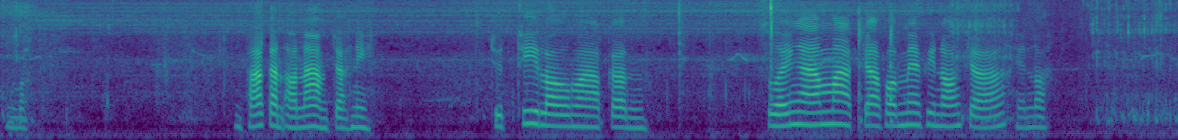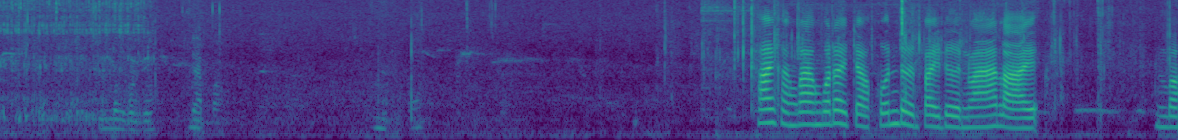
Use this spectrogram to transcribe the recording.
เห็นบ่พากันเอาน้ำจ้ะนี่ จุดที่เรามากัน สวยงามมากจ้าพ่อแม่พี่น้องจ๋าเห็นบ่ชิมมึงคนดูแซ่บปะ ท้ายข้างล่างว่าได้จ้าคนเดินไปเดินมาหลายเห็นบ่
